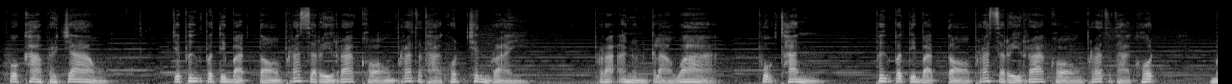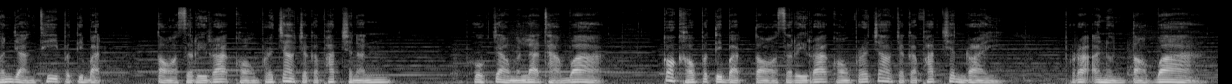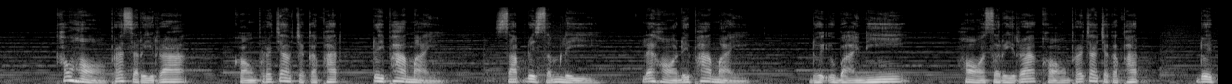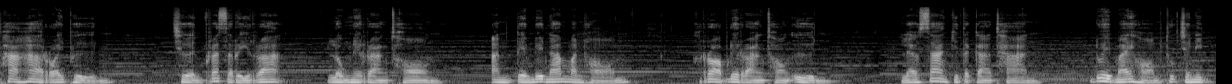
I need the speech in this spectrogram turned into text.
พวกข้าพระเจ้า จะพึงปฏิบัติต่อพระสรีระของพระตถาคตเช่นไร พระอนุนกล่าวว่า พวกท่านพึงปฏิบัติต่อพระสรีระของพระตถาคต เหมือนอย่างที่ปฏิบัติต่อสรีระของพระเจ้าจักรพรรดิฉะนั้น พวกเจ้ามันละถามว่า ก็เขาปฏิบัติต่อสรีระของพระเจ้าจักรพรรดิเช่นไร พระอนุนตอบว่า เขาห่อพระสรีระของพระเจ้าจักรพรรดิด้วยผ้าใหม่ ซับด้วยสำลี และห่อด้วยผ้าใหม่ โดยอุบายนี้ ห่อสรีระของพระเจ้าจักรพรรดิด้วยผ้าห้าร้อยผืน เชิญพระสรีระลงในรางทอง อันเต็มด้วยน้ำมันหอม ครอบด้วยรางทองอื่น แล้วสร้างกิตกาทานด้วยไม้หอมทุกชนิด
